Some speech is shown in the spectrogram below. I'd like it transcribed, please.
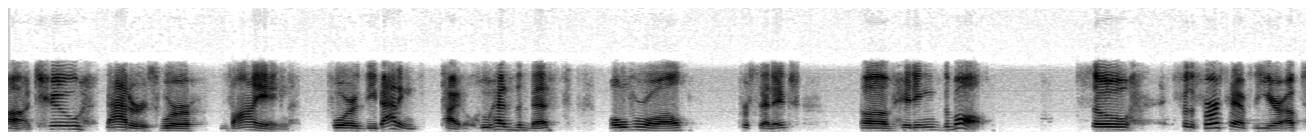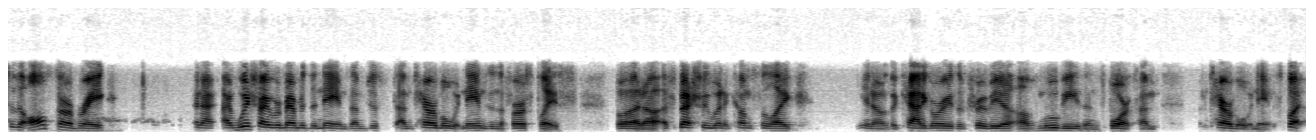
uh, two batters were vying for the batting title. Who has the best overall percentage of hitting the ball. So for the first half of the year, up to the All Star break, and I, I wish I remembered the names. I'm just I'm terrible with names in the first place, but uh, especially when it comes to like you know the categories of trivia of movies and sports, I'm I'm terrible with names. But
